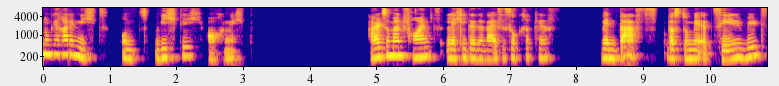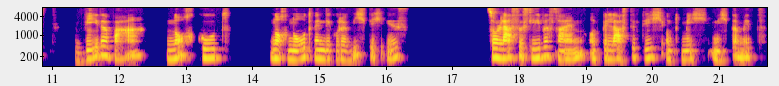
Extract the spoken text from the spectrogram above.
nun gerade nicht und wichtig auch nicht. Also mein Freund, lächelte der weise Sokrates, wenn das, was du mir erzählen willst, weder wahr noch gut noch notwendig oder wichtig ist, so lass es lieber sein und belaste dich und mich nicht damit.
